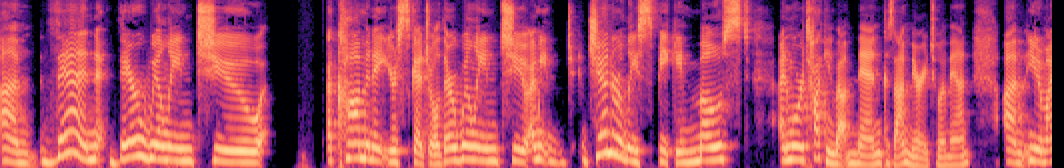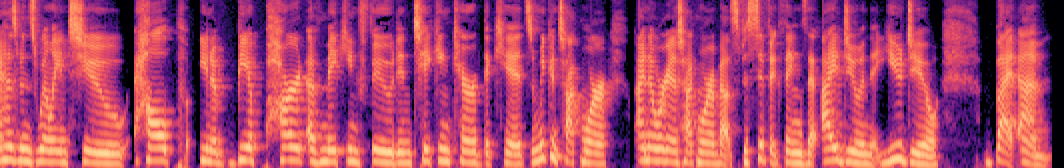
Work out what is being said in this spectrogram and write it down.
um, then they're willing to accommodate your schedule. They're willing to, I mean, generally speaking, most and we're talking about men because I'm married to a man. Um, you know, my husband's willing to help, you know, be a part of making food and taking care of the kids. And we can talk more. I know we're going to talk more about specific things that I do and that you do, but um,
